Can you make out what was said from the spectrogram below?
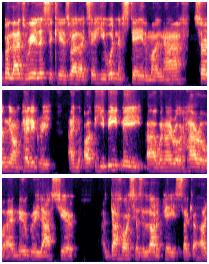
But lads, realistically as well, I'd say he wouldn't have stayed a mile and a half. Certainly on pedigree, and uh, he beat me uh, when I rode Harrow at Newbury last year. That horse has a lot of pace. Like I,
